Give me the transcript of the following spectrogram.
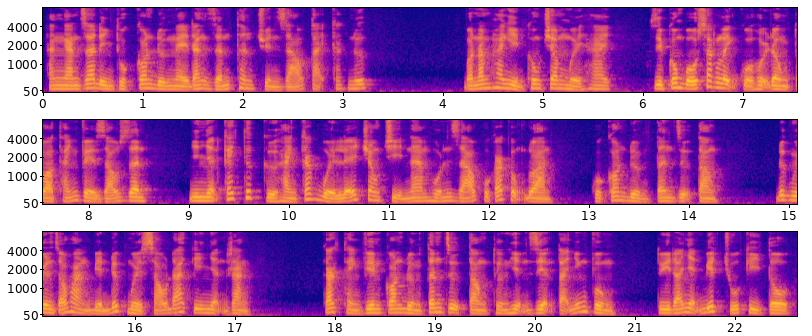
Hàng ngàn gia đình thuộc con đường này đang dấn thân truyền giáo tại các nước. Vào năm 2012, dịp công bố sắc lệnh của Hội đồng Tòa Thánh về giáo dân, nhìn nhận cách thức cử hành các buổi lễ trong chỉ nam huấn giáo của các cộng đoàn của con đường Tân Dự Tòng, Đức Nguyên Giáo hoàng Biển Đức 16 đã ghi nhận rằng các thành viên con đường Tân Dự Tòng thường hiện diện tại những vùng tuy đã nhận biết Chúa Kitô,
